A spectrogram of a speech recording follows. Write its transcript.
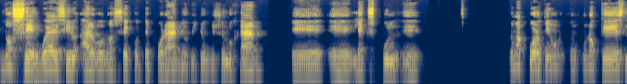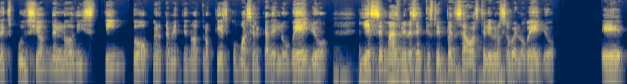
no sé, voy a decir algo, no sé, contemporáneo, Byung-Chul Han, la expul no me acuerdo, tiene uno que es la expulsión de lo distinto, pero también tiene otro que es como acerca de lo bello, y ese más bien es el que estoy pensando, este libro sobre lo bello. Eh,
